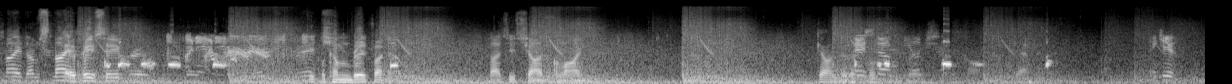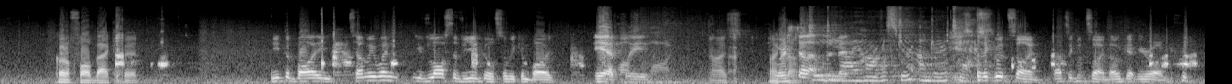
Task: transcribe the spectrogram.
sniped, I'm sniped. APC. People coming bridge right now. Glad she's charged the line. Go under the Hey, foot stop. bridge. Thank you. Gotta fall back a bit. Need to buy. Tell me when you've lost a vehicle so we can buy. Yeah, please. Nice. We're nice still shot. at GDI limit. harvester under attack. That's a good sign. That's a good sign. Don't get me wrong.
